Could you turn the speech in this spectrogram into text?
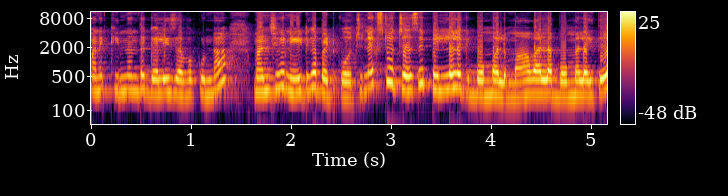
మనకి కిందంతా గలీజ్ అవ్వకుండా మంచిగా నీట్గా పెట్టుకోవచ్చు. నెక్స్ట్ వచ్చేసి పిల్లలకి బొమ్మలు. మా వాళ్ళ బొమ్మలు అయితే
